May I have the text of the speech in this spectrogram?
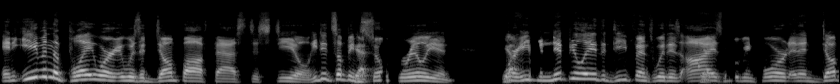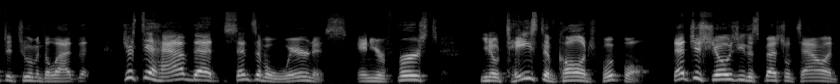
And even the play where it was a dump off pass to Steele, he did something Yeah. so brilliant where he manipulated the defense with his eyes moving forward and then dumped it to him in the last. Just to have that sense of awareness in your first, you know, taste of college football, that just shows you the special talent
